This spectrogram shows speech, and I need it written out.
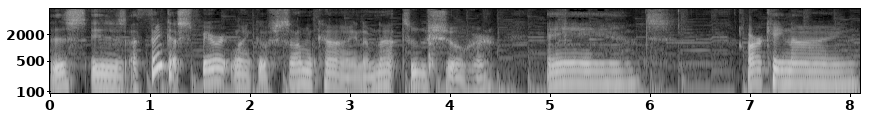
This is, I think, a Spirit Link of some kind. I'm not too sure. And Arcanine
